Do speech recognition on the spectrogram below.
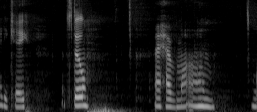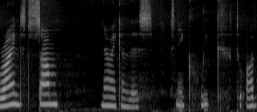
IDK. But still, I have my um, grind some. Now I can this sneak click to add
